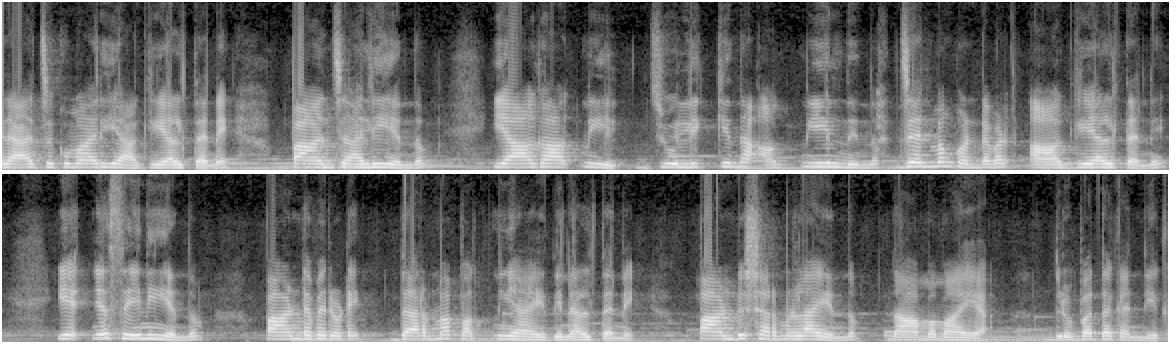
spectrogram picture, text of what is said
രാജകുമാരിയാകിയാൽ തന്നെ പാഞ്ചാലി എന്നും യാഗാഗ്നിയിൽ ജ്വലിക്കുന്ന അഗ്നിയിൽ നിന്നും ജന്മം കൊണ്ടവൾ ആകിയാൽ തന്നെ യജ്ഞസേനി എന്നും പാണ്ഡവരുടെ ധർമ്മപത്നിയായതിനാൽ തന്നെ പാണ്ഡുശർമിള എന്നും നാമമായ ദ്രുപദ കന്യക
